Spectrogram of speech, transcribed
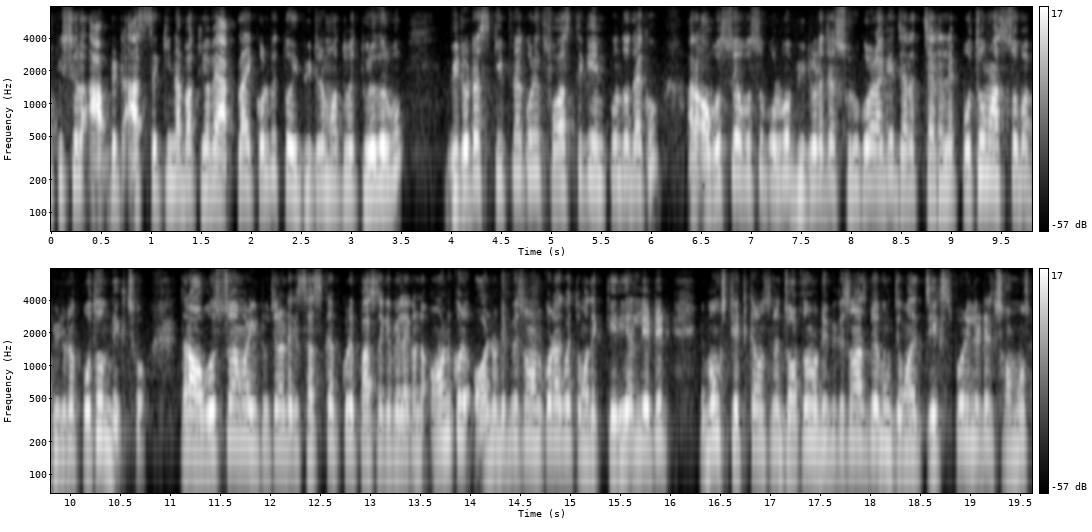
অফিসিয়াল আপডেট আসছে কিনা বা কীভাবে অ্যাপ্লাই করবে, তো এই ভিডিওর মাধ্যমে তুলে ধরবো। ভিডিওটা স্কিপ না করে ফার্স্ট থেকে এন্ড পর্যন্ত দেখো। আর অবশ্যই অবশ্যই বলব, ভিডিওটা যা শুরু করার আগে যারা চ্যানেলে প্রথম আসছো বা ভিডিওটা প্রথম দেখছ, তারা অবশ্যই আমার ইউটিউব চ্যানেলটাকে সাবস্ক্রাইব করে পাশে থেকে বেল আইকনটা অন করে অল নোটিফিকেশন অন করে রাখবে। তোমাদের কেরিয়ার রিলেটেড এবং স্টেট কাউন্সিলের যত নোটিফিকেশন আসবে এবং তোমাদের জেক্সপো রিলেটেড সমস্ত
